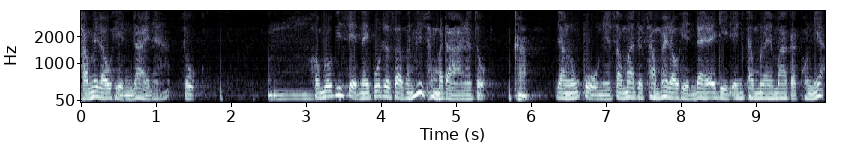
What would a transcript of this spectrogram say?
ทำให้เราเห็นได้นะทุก ความรู้พิเศษในพุทธศาสนาไม่ธรรมดานะตุกครับ อย่างหลวงปู่เนี่ยสามารถจะทำให้เราเห็นได้อดีตเองทำอะไรมากับคนเนี้ย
